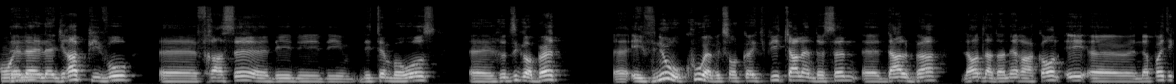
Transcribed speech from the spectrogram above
le, grand pivot euh, français euh, des, des, des, des Timberwolves, Rudy Gobert, est venu au coup avec son coéquipier Carl Anderson d'Alba lors de la dernière rencontre et n'a pas, été,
